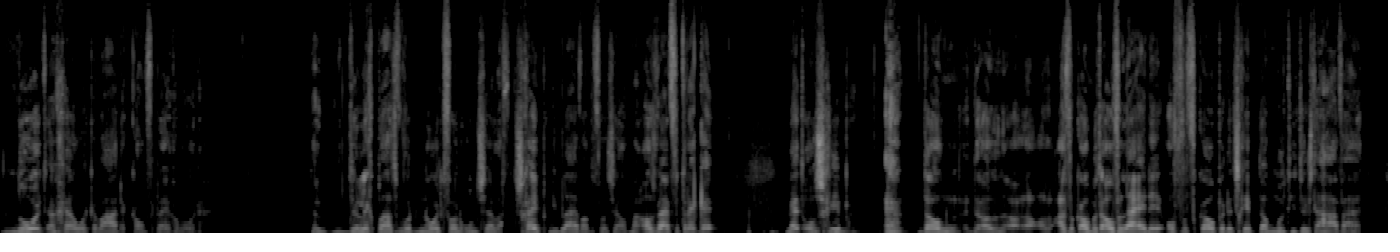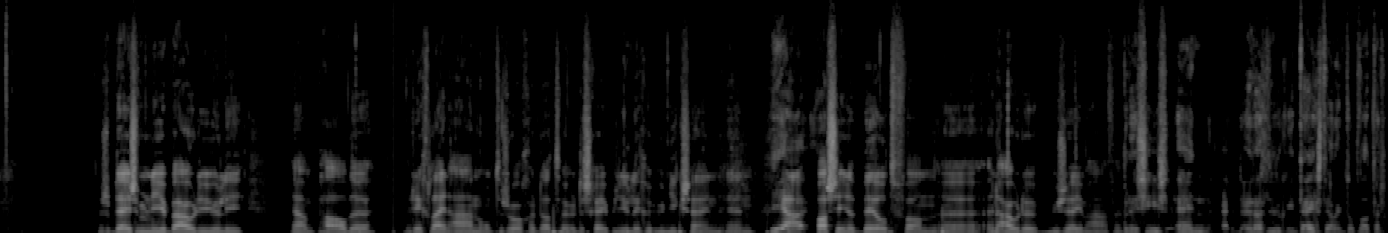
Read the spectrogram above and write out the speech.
nooit een geldelijke waarde kan vertegenwoordigen. De, de lichtplaats wordt nooit van onszelf. De schepen die blijven altijd vanzelf. Maar als wij vertrekken met ons schip, dan, dan, als we komen te overlijden of we verkopen het schip, dan moet hij dus de haven uit. Dus op deze manier bouwden jullie ja, een bepaalde richtlijn aan om te zorgen dat er de schepen die liggen uniek zijn en ja, passen in het beeld van uh, een oude museumhaven. Precies, en dat is natuurlijk in tegenstelling tot wat er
